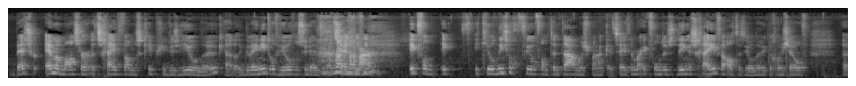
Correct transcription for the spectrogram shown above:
bachelor en mijn master het schrijven van mijn scriptje dus heel leuk. Ja, dat, ik weet niet of heel veel studenten dat zeggen, maar ik vond, ik, ik hield niet zoveel van tentamens maken, et cetera. Maar ik vond dus dingen schrijven altijd heel leuk. En gewoon zelf uh,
